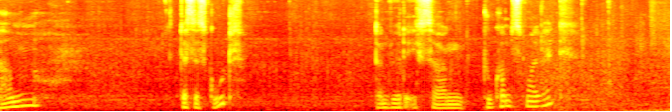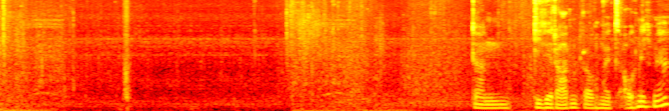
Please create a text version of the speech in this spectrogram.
Ähm, das ist gut. Dann würde ich sagen, du kommst mal weg. Dann die Geraden brauchen wir jetzt auch nicht mehr.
